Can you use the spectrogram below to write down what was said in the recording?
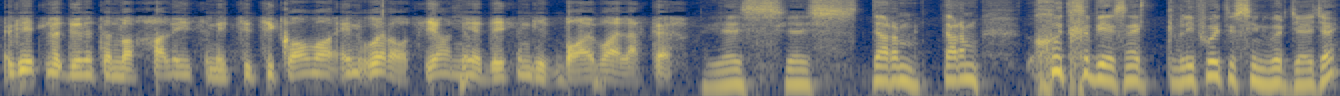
Ek weet hulle doen dit in Magalies en in Tsitsikamma en oral. Ja, nee, definitief baie baie lekker. Yes, yes. Daarom, daarom goed gewees en ek wil die foto sien hoor JJ.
